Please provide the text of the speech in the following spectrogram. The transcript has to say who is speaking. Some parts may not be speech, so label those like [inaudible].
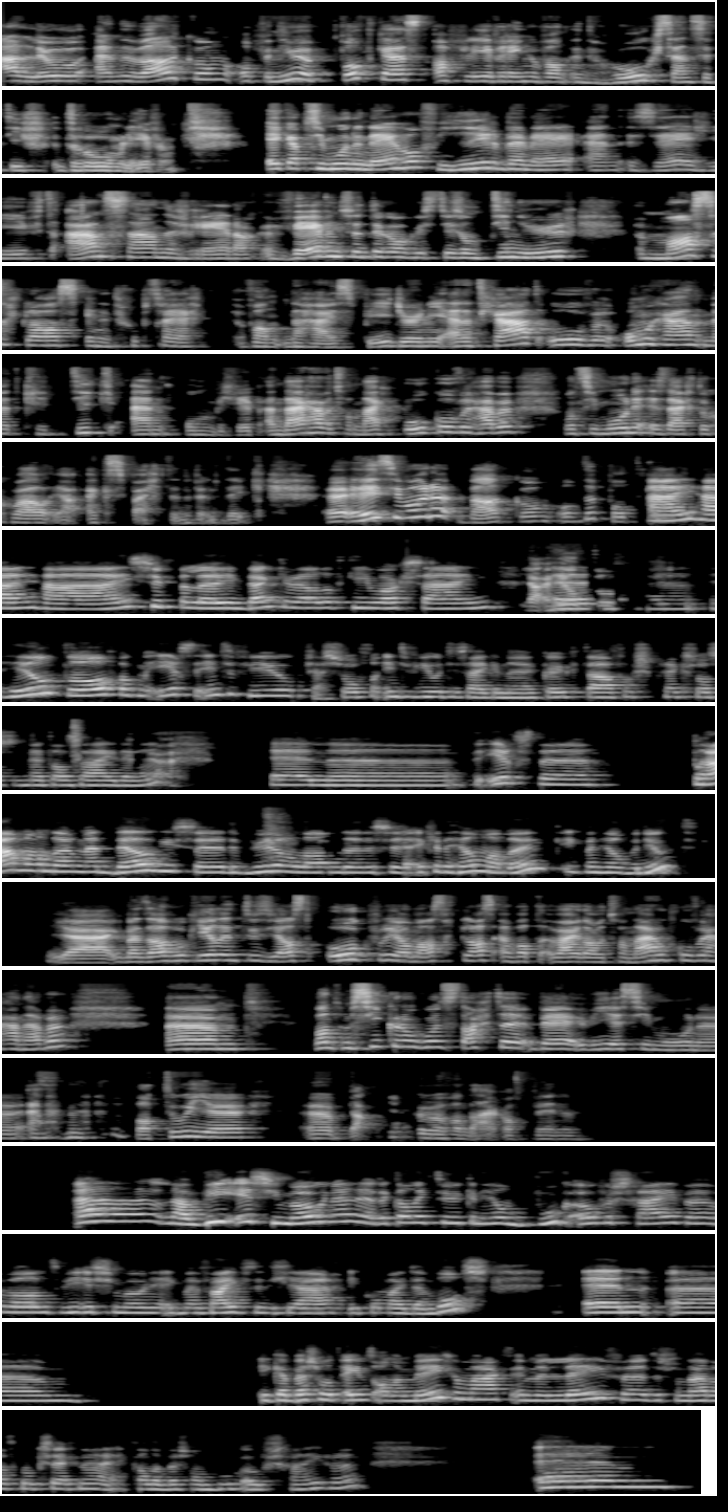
Speaker 1: Hallo en welkom op een nieuwe podcastaflevering van Een Hoogsensitief Droomleven. Ik heb Simone Nijhoff hier bij mij en zij geeft aanstaande vrijdag 25 augustus om 10 uur een masterclass in het groepstraject van de HSP Journey. En het gaat over omgaan met kritiek en onbegrip. En daar gaan we het vandaag ook over hebben, want Simone is daar toch wel ja, expert in, vind ik. Uh, hey Simone, welkom op de podcast.
Speaker 2: Hi, hi, hi. Superleuk. Dankjewel dat ik hier mag zijn.
Speaker 1: Ja, heel tof.
Speaker 2: Uh, heel tof. Ook mijn eerste interview. Ja, soort van interview. Het is eigenlijk een keukentafelgesprek, zoals we het net al zeiden. Hè? Ja. En de eerste Brabander met Belgische, de burenlanden. Dus uh, ik vind het helemaal leuk. Ik ben heel benieuwd.
Speaker 1: Ja, ik ben zelf ook heel enthousiast, ook voor jouw masterclass en wat, waar dat we het vandaag ook over gaan hebben. Um, want misschien kunnen we gewoon starten bij wie is Simone en [laughs] wat doe je? Uh, ja, kunnen we vandaag af beginnen.
Speaker 2: Uh, nou, wie is Simone? Daar kan ik natuurlijk een heel boek over schrijven. Want wie is Simone? Ik ben 25 jaar, ik kom uit Den Bosch. En um, ik heb best wel het een en ander meegemaakt in mijn leven. Dus vandaar dat ik ook zeg, nou, ik kan er best wel een boek over schrijven. En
